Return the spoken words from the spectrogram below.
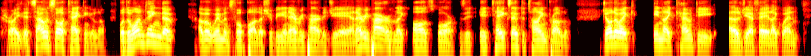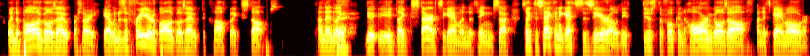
Christ, it sounds so technical though. But the one thing that about women's football that should be in every part of the GAA and every part of like all sport because it, it takes out the time problem. Do you know like in like county LGFA, like when when the ball goes out, or sorry, yeah, when there's a free or the ball goes out, the clock like stops, and then like it, it like starts again when the thing starts. It's like the second it gets to zero, the just the fucking horn goes off and it's game over,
